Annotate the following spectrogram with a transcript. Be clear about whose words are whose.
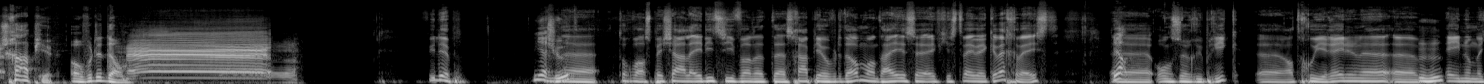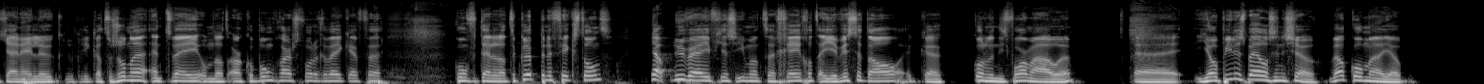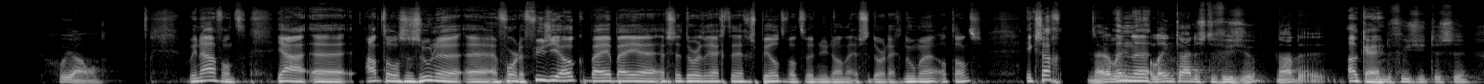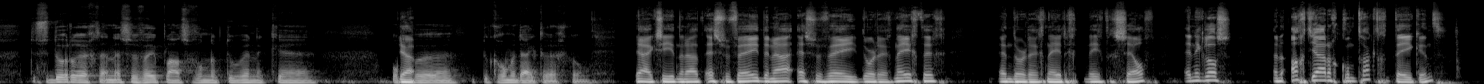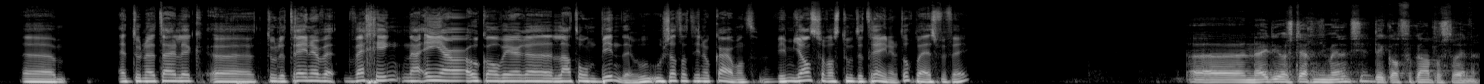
Speaker 1: Schaapje over de dam.
Speaker 2: Filip.
Speaker 1: Ja,
Speaker 2: een, uh, toch wel een speciale editie van het uh, Schaapje over de Dam. Want hij is uh, eventjes twee weken weg geweest.
Speaker 1: Ja.
Speaker 2: onze rubriek had goede redenen. Eén, mm -hmm. omdat jij een hele leuke rubriek had verzonnen. En twee, omdat Arco Bomgaars vorige week even kon vertellen dat de club in de fik stond.
Speaker 1: Ja.
Speaker 2: Nu weer eventjes iemand geregeld. En je wist het al. Ik kon het niet voor me houden. Joop Pielers bij ons in de show. Welkom Joop.
Speaker 3: Goedenavond.
Speaker 2: Goedenavond. Ja, uh, aantal seizoenen uh, voor de fusie ook bij, bij uh, FC Dordrecht gespeeld. Wat we nu dan FC Dordrecht noemen, althans. Ik zag...
Speaker 3: Nee, alleen, alleen tijdens de fusie. Na de,
Speaker 2: okay.
Speaker 3: Toen de fusie tussen, tussen Dordrecht en SVV plaatsvond, toen ben ik op ja. de Kromme Dijk terechtgekomen.
Speaker 2: Ja, ik zie inderdaad SVV, daarna SVV Dordrecht 90 en Dordrecht 90, 90 zelf. En ik las een achtjarig contract getekend... Um, en toen uiteindelijk, uh, toen de trainer wegging, na één jaar ook alweer uh, laten ontbinden. Hoe, hoe zat dat in elkaar? Want Wim Jansen was toen de trainer, toch, bij SVV?
Speaker 3: Uh, nee, die was technisch manager. Dick Advocaat was trainer.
